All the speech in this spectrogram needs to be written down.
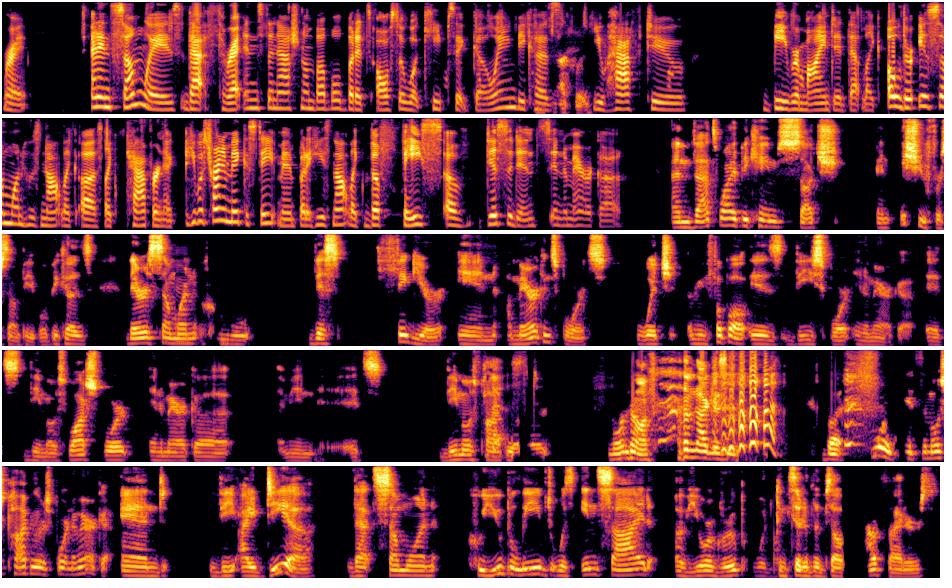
Right. And in some ways, that threatens the national bubble, but it's also what keeps it going because exactly you have to be reminded that, like, oh, there is someone who's not like us, like Kaepernick. He was trying to make a statement, but he's not like the face of dissidents in America. and that's why it became such an issue for some people because there is someone who this figure in American sports which I mean football is the sport in America. It's the most watched sport in America. I mean it's the most popular Best. Well no, I'm not going to say but well, it's the most popular sport in America. And the idea that someone who you believed was inside of your group would consider themselves outsiders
